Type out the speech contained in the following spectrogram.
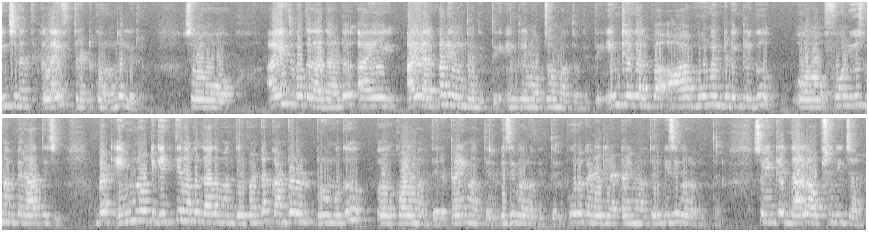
ಇಂಚಿನ ಲೈಫ್ ಥ್ರೆಟ್ ಕೊರೊಂದಲ್ಲಿರು. ಸೊ ಐದು ಬಕ್ಕದಾದಾಂಡು ಐ ಐ ಅಲ್ಪನೆ ಒಂದೊಂದಿತ್ತೆ ಎಂಕ್ಲೇನು ಒಬ್ಸರ್ವ್ ಮಾಡ್ತೊಂದಿತ್ತೆ ಎಂಕ್ಲೆಗ್ ಅಲ್ಪ ಆ ಮೂಮೆಂಟ್ ಎಂಕ್ಲೆಗ್ ಫೋನ್ ಯೂಸ್ ಮಾಡ್ಬೇರೆ ಆತಿಜಿ ಬಟ್ ಎಂಗ್ ನೋಟಿಗೆ ಎತ್ತಿನ ದಾದ ಮಂತಿರ್ ಪಂಡ ಕಂಟ್ರೋಲ್ ರೂಮ್ಗೆ ಕಾಲ್ ಮಂತಿರ್ ಟ್ರೈ ಮಂತಿರ್ ಬಿಸಿ ಬರೋದಿತ್ತೇರು ಪೂರ ಕಡೆ ಇಲ್ಲ ಟ್ರೈ ಮಂತಿರ್ ಬಿಸಿ ಬರೋದಿತ್ತೇರು ಸೊ ಎಂಕ್ಲೆಗ್ ದಾಲ ಆಪ್ಷನ್ ಇಜ್ಜಾಂಡ್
